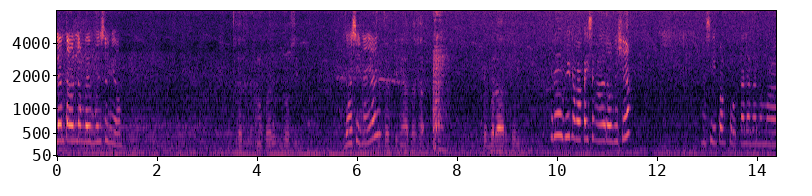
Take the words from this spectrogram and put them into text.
Ilang taon lang ba yung bunso nyo? Yun? 12. 12 na yan? 13 yata sa February 12. Grabe, nakakaisang araw na siya. Masipag po talaga ng mga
